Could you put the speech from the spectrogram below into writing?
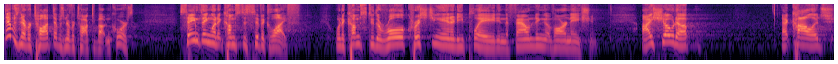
That was never taught, that was never talked about in course. Same thing when it comes to civic life, when it comes to the role Christianity played in the founding of our nation. I showed up at college,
